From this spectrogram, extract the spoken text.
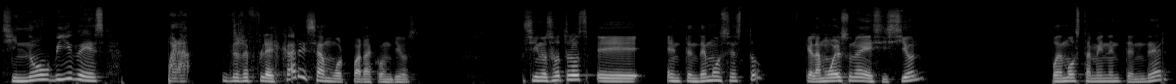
si no vives para reflejar ese amor para con Dios. Si nosotros eh, entendemos esto, que el amor es una decisión, podemos también entender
